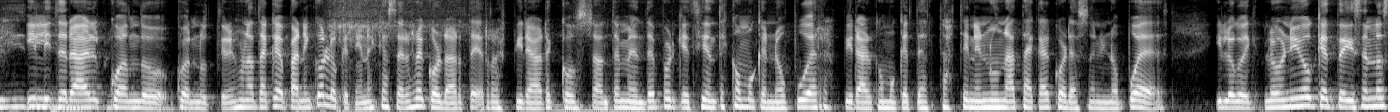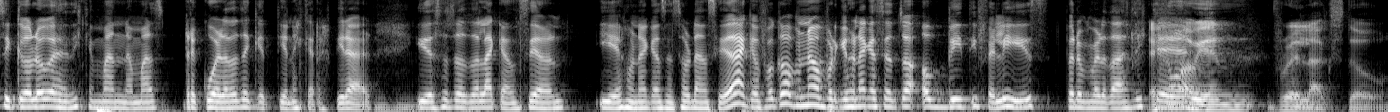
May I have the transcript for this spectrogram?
breathing, literal cuando, cuando tienes un ataque de pánico lo que tienes que hacer es recordarte respirar constantemente porque sientes como que no puedes respirar, como que te estás teniendo un ataque al corazón y no puedes. Y lo, que- lo único que te dicen los psicólogos es que, man, nada más recuérdate que tienes que respirar. Y de eso trata la canción. Y es una canción sobre ansiedad, que fue como, no, porque es una canción toda upbeat y feliz, pero en verdad es, Es que como bien relaxed, though.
